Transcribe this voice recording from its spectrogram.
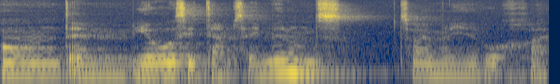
Und ähm, ja, seitdem sehen wir uns zweimal in der Woche.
